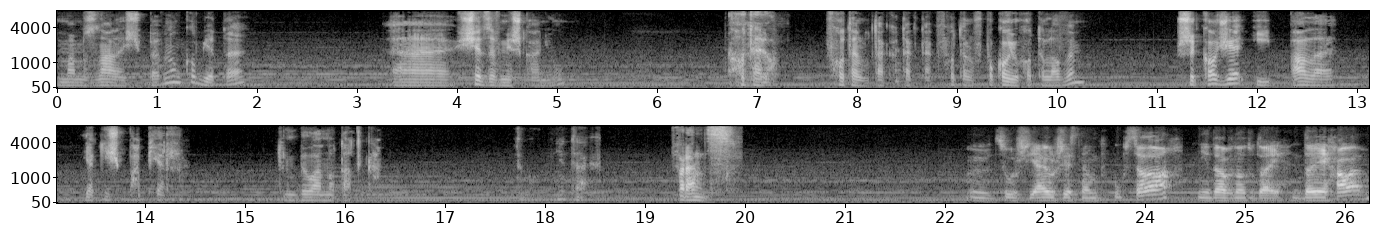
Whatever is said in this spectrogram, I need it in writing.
mam znaleźć pewną kobietę. E, siedzę w mieszkaniu, Hotelu. w hotelu, tak, tak, tak, w hotelu, w pokoju hotelowym, przy kozie i palę jakiś papier, w którym była notatka. Nie tak. Franz. Cóż, ja już jestem w Uppsala. Niedawno tutaj dojechałem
